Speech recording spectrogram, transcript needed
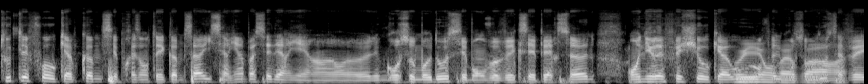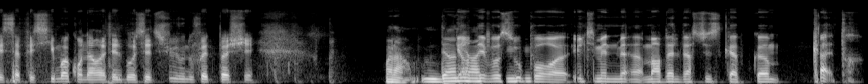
toutes les fois où Capcom s'est présenté comme ça, il s'est rien passé derrière. hein. Euh, grosso modo, c'est bon, on veut vexer personne. On y réfléchit au cas où. Oui, en on fait, va grosso modo, voir. ça fait, ça fait six mois qu'on a arrêté de bosser dessus. Vous nous faites pas chier. Voilà. Dernière Gardez actu- vos sous pour euh, Ultimate Ma- Marvel vs Capcom 4.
